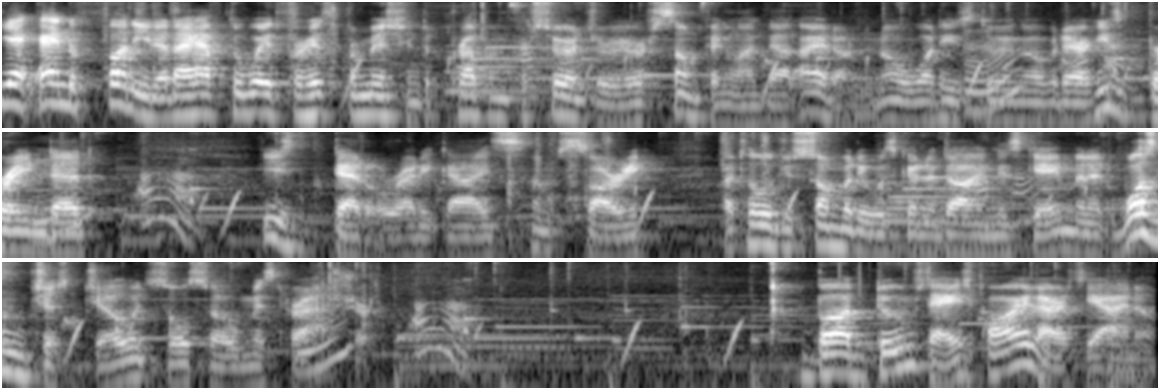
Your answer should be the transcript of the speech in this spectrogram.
Yeah, kind of funny that I have to wait for his permission to prep him for surgery or something like that. I don't know what he's doing over there. He's ah. brain dead. He's dead already, guys. I'm sorry. I told you somebody was gonna die in this game, and it wasn't just Joe, it's also Mr. Hmm? Asher. But Doomsday spoilers, yeah, I know.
